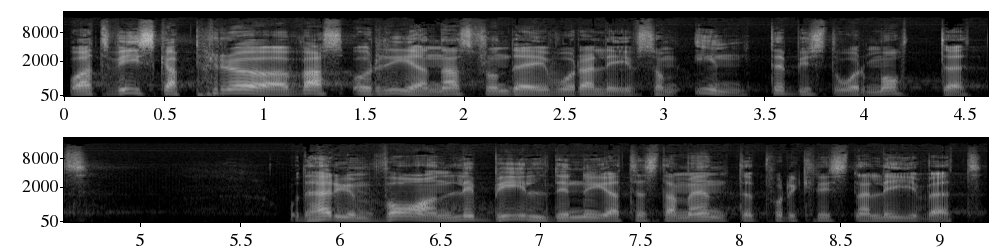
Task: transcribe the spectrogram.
Och att vi ska prövas och renas från det i våra liv som inte består måttet. Och det här är ju en vanlig bild i Nya Testamentet på det kristna livet.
